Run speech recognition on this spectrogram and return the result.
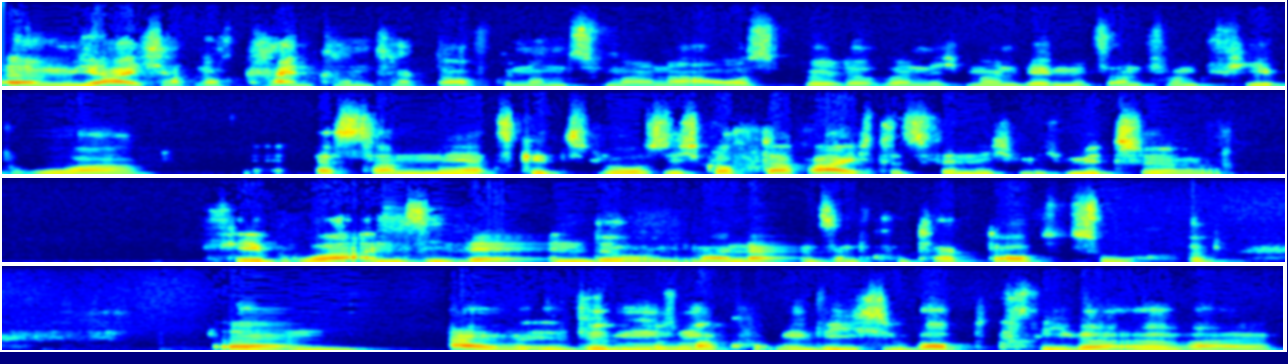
Ähm, ja, ich habe noch keinen Kontakt aufgenommen zu meiner Ausbilderin. Ich meine, wir haben jetzt Anfang Februar, 1. März geht's los. Ich glaube, da reicht es, wenn ich mich Mitte Februar an sie wende und mal langsam Kontakt aufsuche. Ähm, muss mal gucken, wie ich es überhaupt kriege, äh, weil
